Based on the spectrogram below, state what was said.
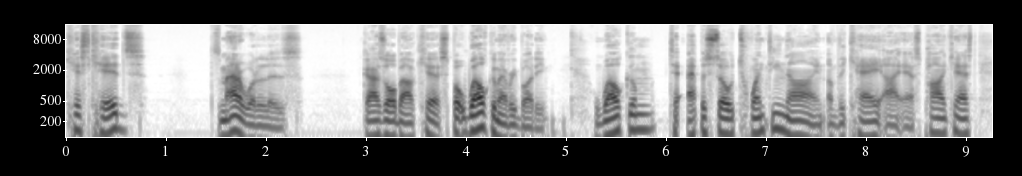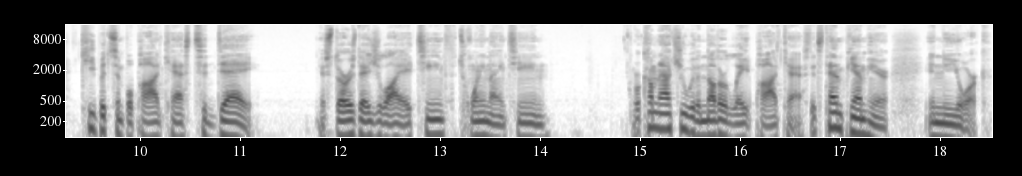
Kiss kids. Doesn't matter what it is. Guys, all about Kiss. But welcome, everybody. Welcome to episode 29 of the KIS podcast. Keep It Simple podcast. Today is Thursday, July 18th, 2019. We're coming at you with another late podcast. It's 10 p.m. here in New York.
